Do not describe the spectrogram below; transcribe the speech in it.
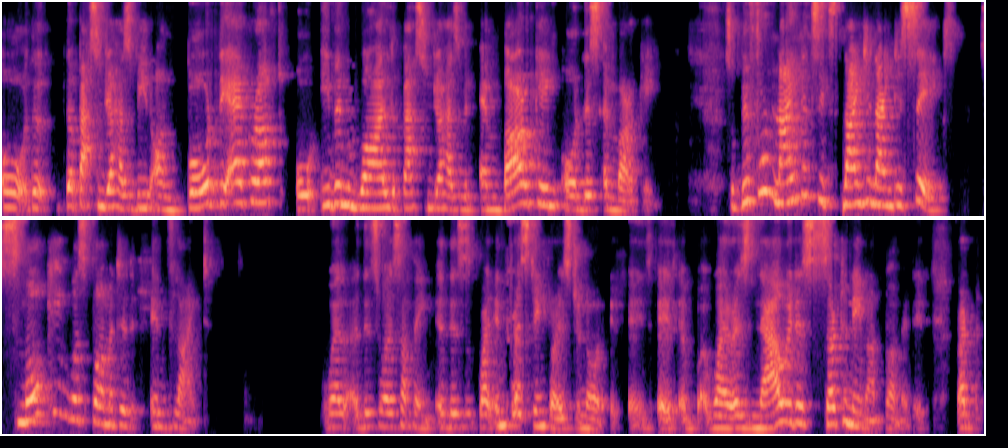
or the, the passenger has been on board the aircraft or even while the passenger has been embarking or disembarking. So before 1996, smoking was permitted in flight well, this was something, this is quite interesting for us to know, it, it, it, whereas now it is certainly not permitted. But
